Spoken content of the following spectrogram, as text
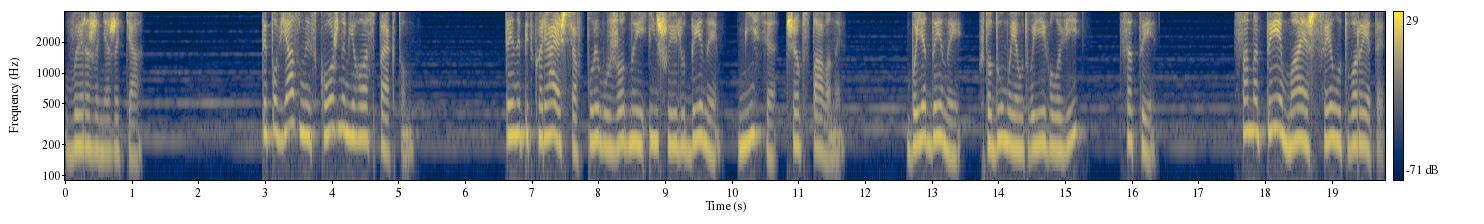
вираження життя. Ти пов'язаний з кожним його аспектом. Ти не підкоряєшся впливу жодної іншої людини, місця чи обставини. Бо єдиний, хто думає у твоїй голові, це ти. Саме ти маєш силу творити,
